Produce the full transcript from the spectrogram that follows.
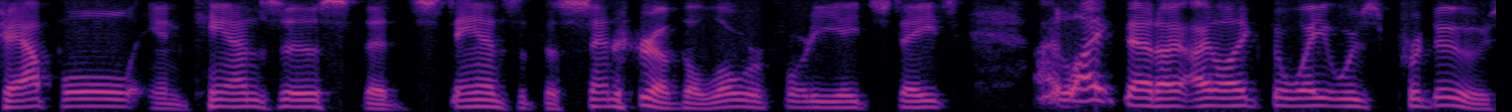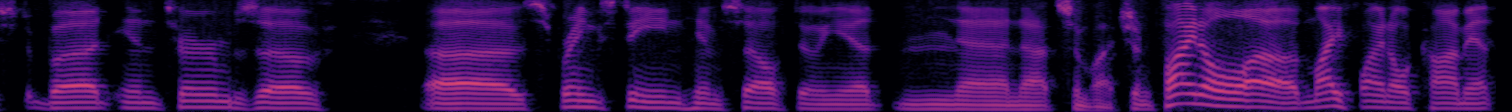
chapel in Kansas that stands at the center of the lower 48 states. I like that. I, I like the way it was produced, but in terms of uh, Springsteen himself doing it, nah, not so much. And final, uh, my final comment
